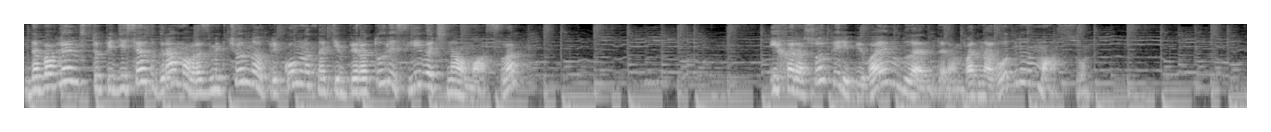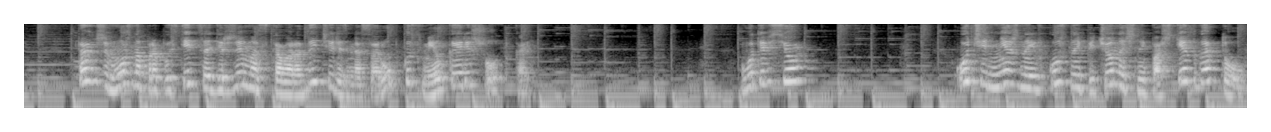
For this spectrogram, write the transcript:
Добавляем 150 граммов размягченного при комнатной температуре сливочного масла и хорошо перебиваем блендером в однородную массу. Также можно пропустить содержимое сковороды через мясорубку с мелкой решеткой. Вот и все. Очень нежный и вкусный печеночный паштет готов.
